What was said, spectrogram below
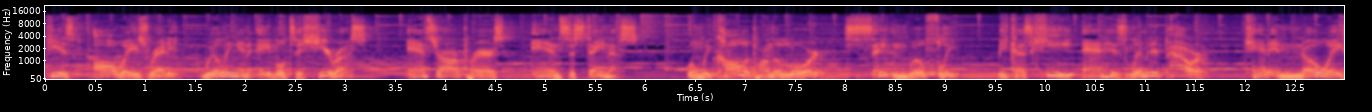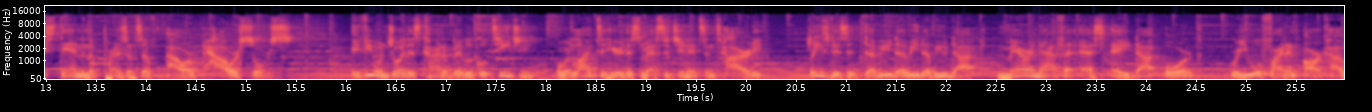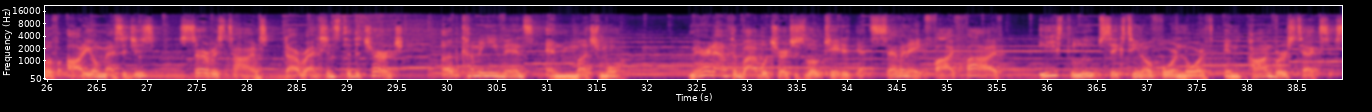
He is always ready, willing, and able to hear us, answer our prayers, and sustain us. When we call upon the Lord, Satan will flee because he and his limited power can in no way stand in the presence of our power source. If you enjoy this kind of biblical teaching or would like to hear this message in its entirety, please visit www.maranathasa.org, where you will find an archive of audio messages, service times, directions to the church, upcoming events, and much more. Maranatha Bible Church is located at 7855 East Loop 1604 North in Converse, Texas,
